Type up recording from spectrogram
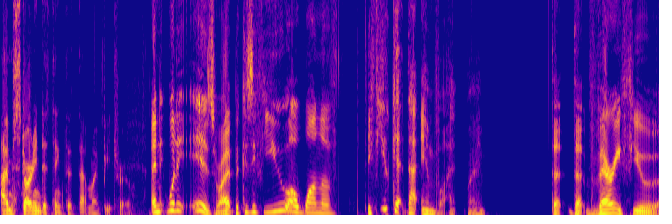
I'm starting to think that that might be true. And what it is, right? Because if you are one of, if you get that invite, right, that that very few,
